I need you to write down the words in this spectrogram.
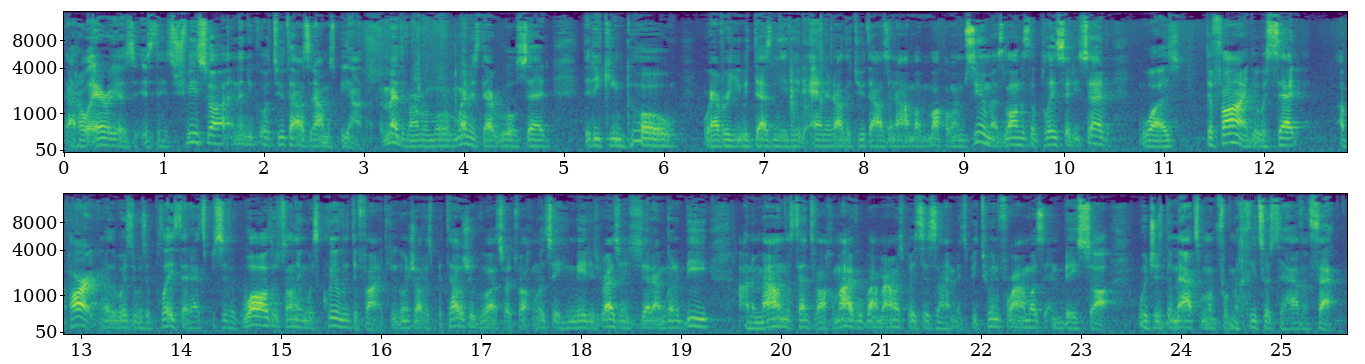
that whole area is, is his shvisa, and then you go 2,000 amas beyond that. When is that rule said that he can go wherever he would designate it and another 2,000 amma makom as long as the place that he said was defined, it was set apart. In other words, it was a place that had specific walls or something was clearly defined. Let's say he made his residence. He said, "I'm going to be on a mountain that's ten tvachim. It's between four amos and Beisah, which is the maximum for mechitzos to have effect.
